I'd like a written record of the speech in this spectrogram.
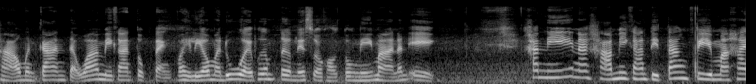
ขาวเหมือนกัน แต่ว่ามีการตกแต่งไฟเลี้ยวมาด้วย เพิ่มเติมในส่วนของตรงนี้มานั่นเองคันนี้นะคะมีการติดตั้งฟิล์มมาให้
